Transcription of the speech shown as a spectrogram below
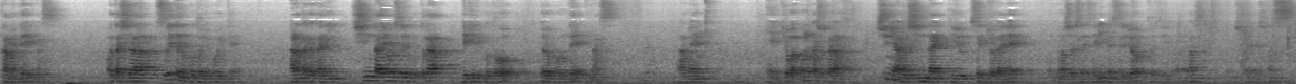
深めています。私は全てのことにおいてあなた方に信頼をすることができることを喜んでいます。アーメン、え今日はこの箇所から「主にある信頼」という説教題で山城先生にメッセージをさせていてもらいますよろしくお願いします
